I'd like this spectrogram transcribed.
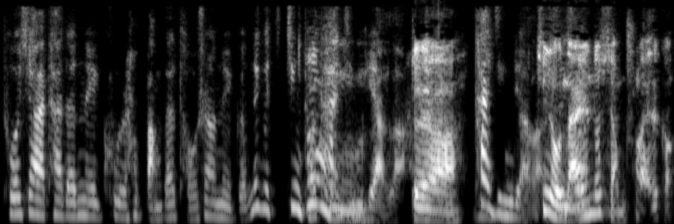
脱下他的内裤，然后绑在头上那个那个镜头太经典了。对啊，太经典了，这种男人都想不出来的梗。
